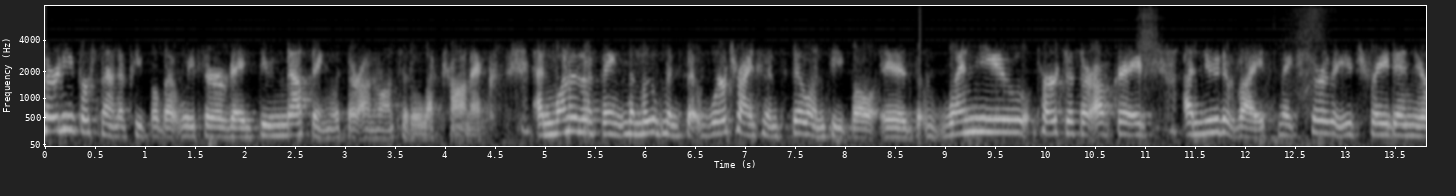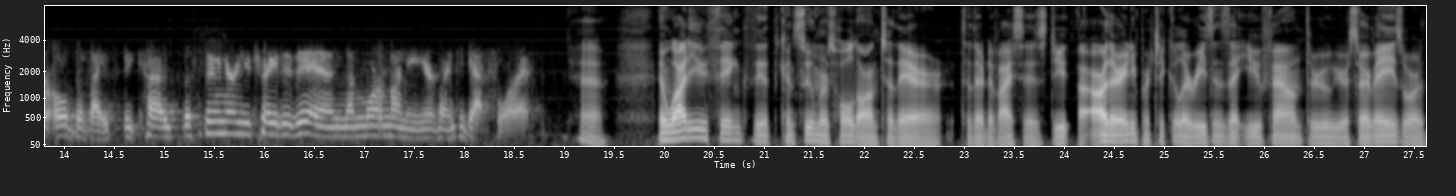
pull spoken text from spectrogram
30% of people that we surveyed do nothing with their unwanted electronics. And one of the things, the movements that we're trying to instill in people is when you purchase or upgrade a new device, make sure that you trade in your old device because the sooner you trade it in, the more money you're going to get for it. Yeah. And why do you think that consumers hold on to their to their devices? Do you, are there any particular reasons that you found through your surveys or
